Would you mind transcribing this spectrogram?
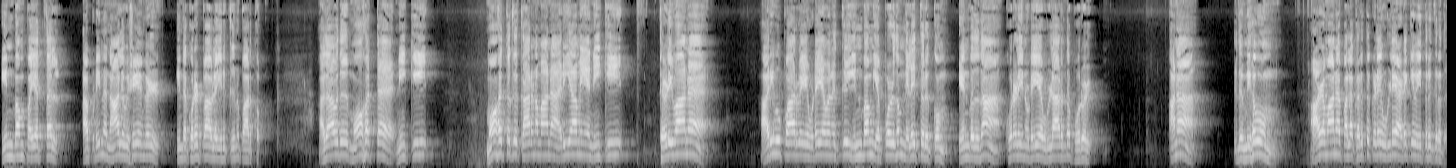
இன்பம் பயத்தல் அப்படின்னு நாலு விஷயங்கள் இந்த குரட்பாவில் இருக்குன்னு பார்த்தோம். அதாவது மோகத்தை நீக்கி மோகத்துக்கு காரணமான அறியாமையை நீக்கி தெளிவான அறிவு பார்வையை உடையவனுக்கு இன்பம் எப்பொழுதும் நிலைத்திருக்கும் என்பதுதான் குரலினுடைய உள்ளார்ந்த பொருள். ஆனால் இது மிகவும் ஆழமான பல கருத்துக்களை உள்ளே அடக்கி வைத்திருக்கிறது.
